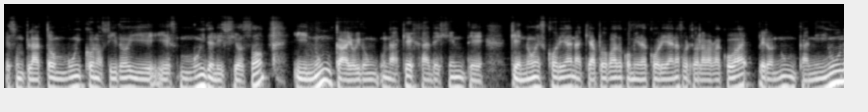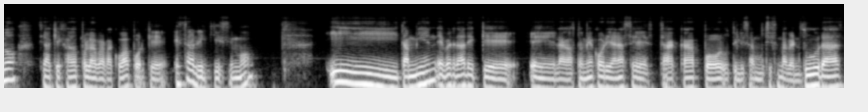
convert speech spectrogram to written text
es un plato muy conocido y, es muy delicioso. Y nunca he oído una queja de gente que no es coreana, que ha probado comida coreana, sobre todo la barbacoa, pero nunca ni uno se ha quejado por la barbacoa porque está riquísimo, y también es verdad de que eh, la gastronomía coreana se destaca por utilizar muchísimas verduras,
